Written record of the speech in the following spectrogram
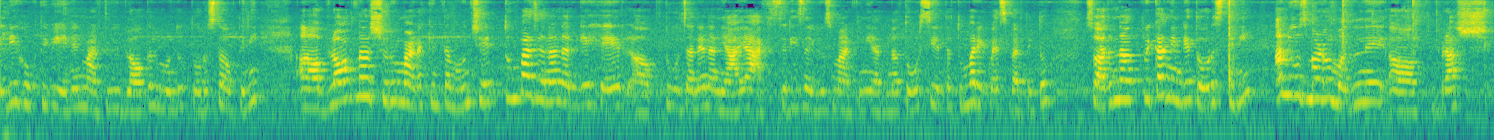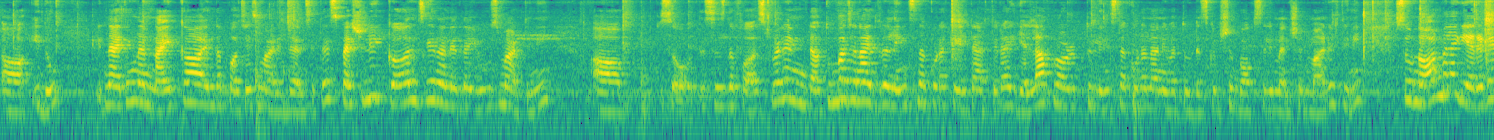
ಎಲ್ಲಿ ಹೋಗ್ತೀವಿ, ಏನೇನು ಮಾಡ್ತೀವಿ ಬ್ಲಾಗಲ್ಲಿ ಮುಂದೆ ತೋರಿಸ್ತಾ ಹೋಗ್ತೀನಿ. ಬ್ಲಾಗ್ನ ಶುರು ಮಾಡೋಕ್ಕಿಂತ ಮುಂಚೆ ತುಂಬ ಜನ ನನಗೆ ಹೇರ್ ಟೂಲ್ಸ್ ಅಂದರೆ ನಾನು ಯಾವ ಯಾವ ಆಕ್ಸೆಸರೀಸ್ನ ಯೂಸ್ ಮಾಡ್ತೀನಿ ಅದನ್ನ ತೋರಿಸಿ ಅಂತ ತುಂಬ ರಿಕ್ವೆಸ್ಟ್ ಬರ್ತಿತ್ತು. ಸೊ ಅದನ್ನು ಕ್ವಿಕ್ಕಾಗಿ ನಿಮಗೆ ತೋರಿಸ್ತೀನಿ. ನಾನು ಯೂಸ್ ಮಾಡೋ ಮೊದಲನೇ ಬ್ರಷ್ ಇದು. ಐ ಥಿಂಕ್ ನಾನು ನೈಕಾ ಇಂದ ಪರ್ಚೇಸ್ ಮಾಡಿದ್ದೆ ಅನಿಸುತ್ತೆ. ಸ್ಪೆಷಲಿ ಕರ್ಲ್ಸ್ಗೆ ನಾನು ಇದನ್ನ ಯೂಸ್ ಮಾಡ್ತೀನಿ. So this is the first one and ತುಂಬ ಜನ ಇದರ ಲಿಂಕ್ಸ್ನ ಕೂಡ ಕೇಳ್ತಾ ಇರ್ತೀರ? ಎಲ್ಲ ಪ್ರಾಡಕ್ಟ್ ಲಿಂಕ್ಸ್ನ ಕೂಡ ನಾನು ಇವತ್ತು ಡಿಸ್ಕ್ರಿಪ್ಷನ್ ಬಾಕ್ಸಲ್ಲಿ ಮೆನ್ಷನ್ ಮಾಡಿರ್ತೀನಿ. ಸೊ ನಾರ್ಮಲಾಗಿ ಎರಡೇ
